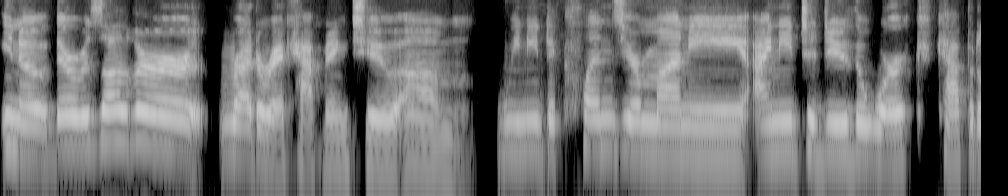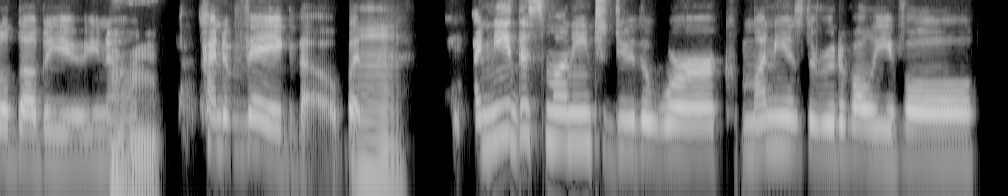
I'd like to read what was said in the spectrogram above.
you know, there was other rhetoric happening too. Um, we need to cleanse your money. I need to do the work, capital W. You know, Mhm. kind of vague though. But Mm. I need this money to do the work. Money is the root of all evil.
